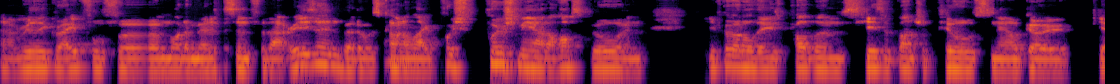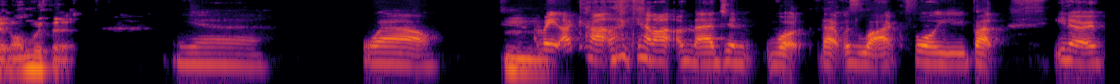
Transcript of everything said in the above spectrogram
And i'm really grateful for modern medicine for that reason. But it was kind of like push push me out of hospital and you've got all these problems. Here's a bunch of pills. Now go get on with it yeah. Wow. Mm. I mean, I can't, I cannot imagine what that was like for you, but you know,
